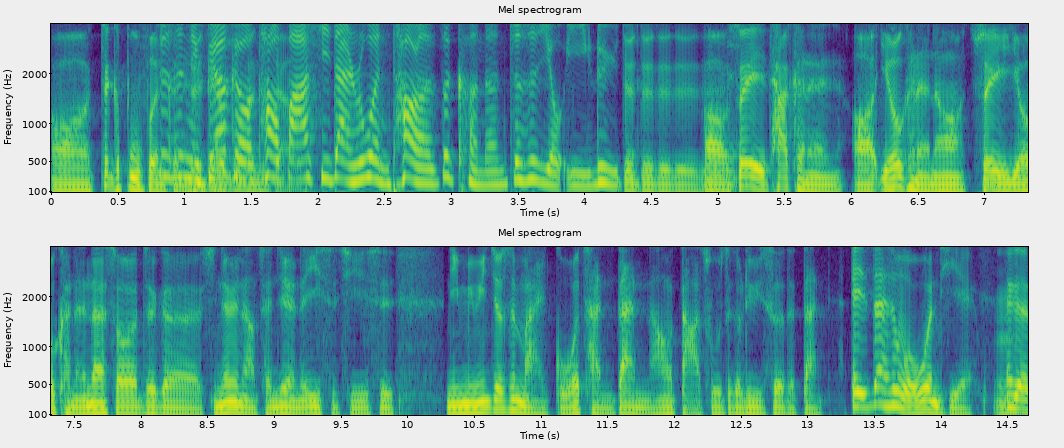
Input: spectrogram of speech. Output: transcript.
哦，这个部分就是你不要给我套巴西蛋，如果你套了，这可能就是有疑虑。对对对对对。哦，所以他可能哦，也有可能哦，所以有可能那时候这个行政院长陈建仁的意思，其实是你明明就是买国产蛋，然后打出这个绿色的蛋。哎，但是我问题，那个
